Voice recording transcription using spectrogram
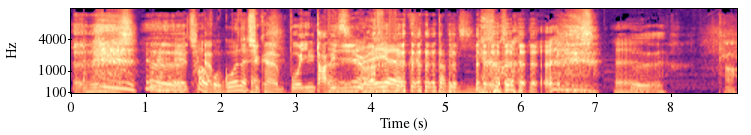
呃，去泡看火锅呢，去看波音大飞机是吧？哎？呀，大飞机。嗯，呃，好，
